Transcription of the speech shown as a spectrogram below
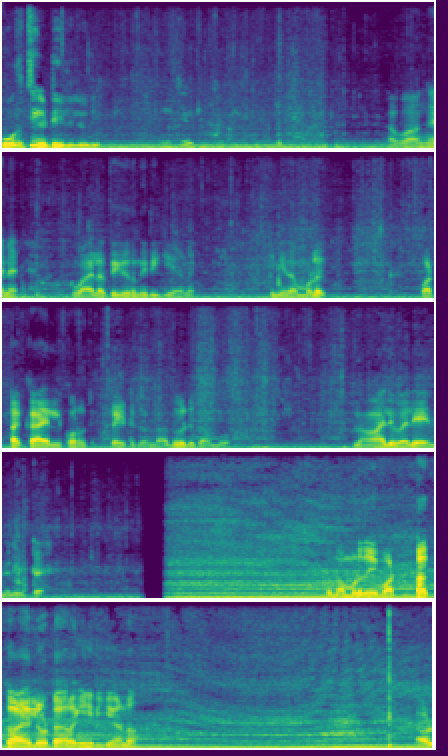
കുറിച്ച് കിട്ടിയില്ലല്ലോ അപ്പോൾ അങ്ങനെ വല തീർന്നിരിക്കുകയാണ്. ഇനി നമ്മൾ വട്ടക്കായൽ കുറച്ച് വല ഇട്ടിട്ടുണ്ട് അതും എടുക്കാൻ പോവാം. നാല് വലയായി ഇന്നലെ ഇട്ടേ. അപ്പം നമ്മളിത് വട്ടക്കായലിലോട്ട് ഇറങ്ങിയിരിക്കേണ്ട അവൾ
